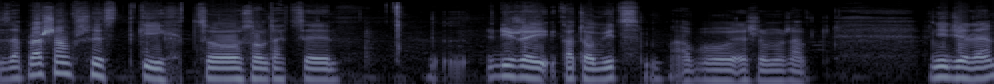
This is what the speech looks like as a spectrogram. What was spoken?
Zapraszam wszystkich, co są tacy bliżej Katowic, albo jeszcze można w, niedzielę.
